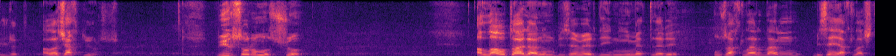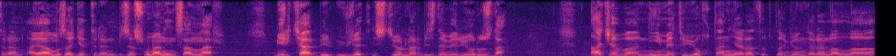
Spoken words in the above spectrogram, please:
ücret alacak diyoruz. Büyük sorumuz şu. Allahu Teala'nın bize verdiği nimetleri uzaklardan bize yaklaştıran, ayağımıza getiren, bize sunan insanlar bir kar, bir ücret istiyorlar, biz de veriyoruz da. Acaba nimeti yoktan yaratıp da gönderen Allah,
